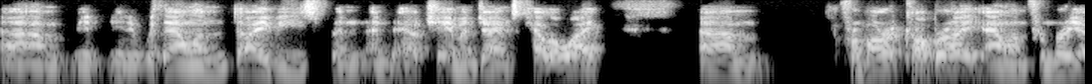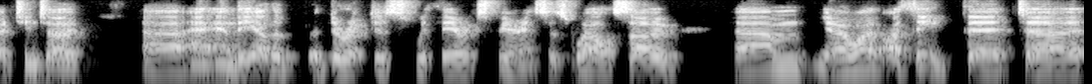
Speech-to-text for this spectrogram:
um, in, in, with Alan Davies and, and, our chairman, James Calaway, um, from Orocobre, Alan from Rio Tinto, uh, and, and, the other directors with their experience as well. So, um, you know, I, I think that uh,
